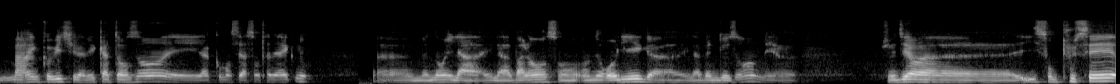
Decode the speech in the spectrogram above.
Marinkovic, il avait 14 ans et il a commencé à s'entraîner avec nous. Euh, maintenant, il a, il a Valence en, Euroleague, euh, il a 22 ans, mais euh, je veux dire, ils sont poussés.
